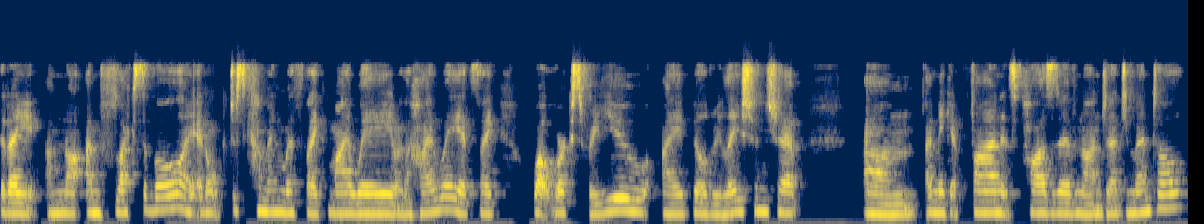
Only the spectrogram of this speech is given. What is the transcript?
that I, I'm not, I'm flexible. I, I don't just come in with like my way or the highway. It's like what works for you. I build relationship. Um, I make it fun. It's positive, non-judgmental.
